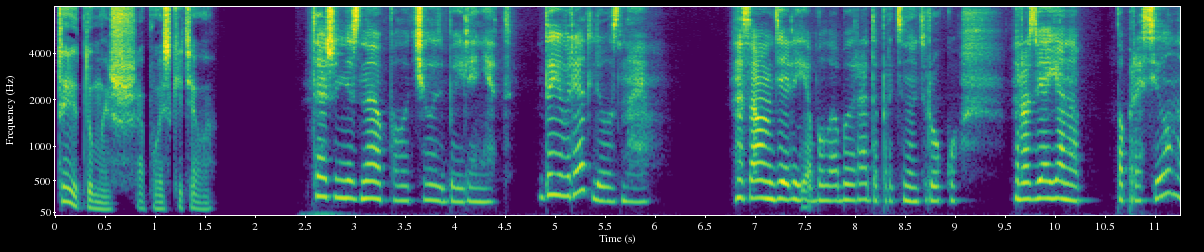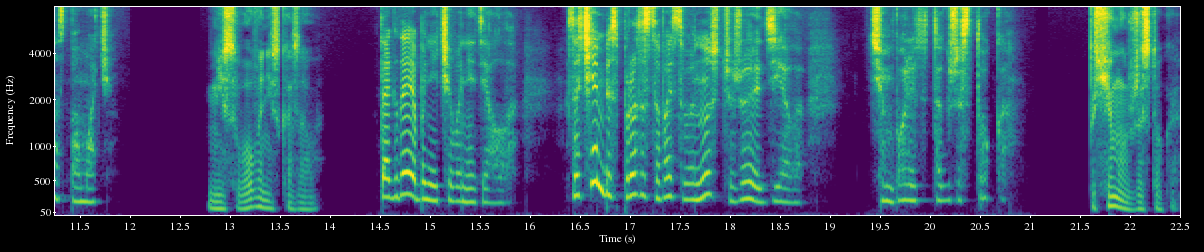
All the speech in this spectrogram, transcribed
ты думаешь о поиске тела? Даже не знаю, получилось бы или нет. Да и вряд ли узнаем. На самом деле я была бы рада протянуть руку, но разве Аяна попросила нас помочь? Ни слова не сказала. Тогда я бы ничего не делала. Зачем без спроса совать свой нос в чужое дело? Тем более это так жестоко. Почему жестоко?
